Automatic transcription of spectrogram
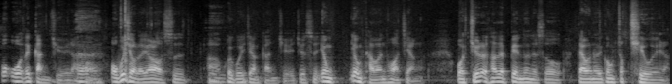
我我的感觉啦，哎。哦我不晓得姚老师啊会不会这样感觉，就是用用台湾话讲，我觉得他在辩论的时候，台湾人讲足秋的啦，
